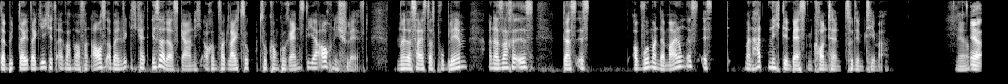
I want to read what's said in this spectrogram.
da, da, da gehe ich jetzt einfach mal von aus, aber in Wirklichkeit ist er das gar nicht, auch im Vergleich zu, zur Konkurrenz, die ja auch nicht schläft. Ne, das heißt, das Problem an der Sache ist, das ist, obwohl man der Meinung ist, ist man hat nicht den besten Content zu dem Thema. Ja. ja,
